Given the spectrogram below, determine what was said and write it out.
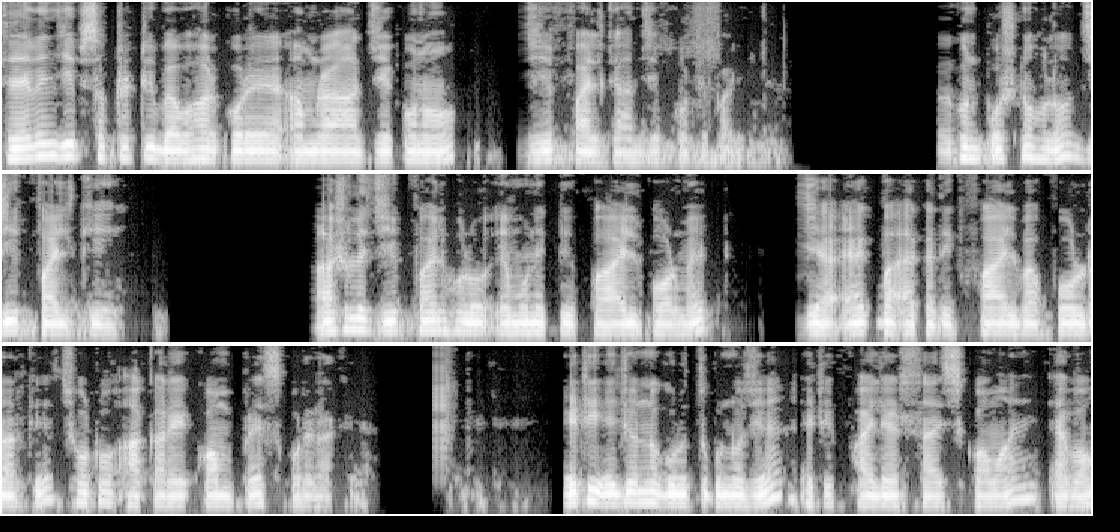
সেভেন জিপ সফটওয়্যারটি ব্যবহার করে আমরা যে কোনো জিপ ফাইলকে আনজিপ করতে পারি। এখন প্রশ্ন হলো জিপ ফাইল কি? আসলে জিপ ফাইল হলো এমন একটি ফাইল ফরম্যাট যা এক বা একাধিক ফাইল বা ফোল্ডারকে ছোট আকারে কম্প্রেস করে রাখে। এটি এজন্য গুরুত্বপূর্ণ যে এটি ফাইলের সাইজ কমায় এবং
